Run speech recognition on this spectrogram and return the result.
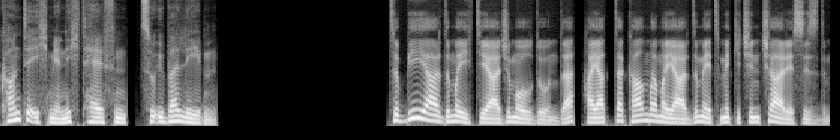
konnte ich mir nicht helfen, zu überleben. Tıbbi yardıma ihtiyacım olduğunda, hayatta kalmama yardım etmek için çaresizdim.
